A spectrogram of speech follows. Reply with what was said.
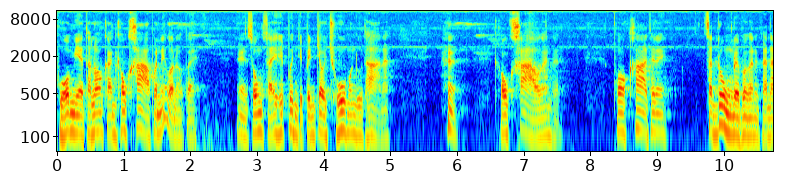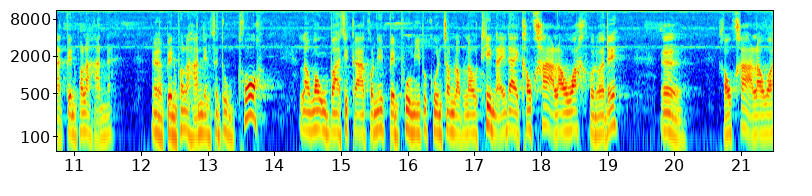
ผัวเมียทะเลาะกันเขาฆ่าคนนี้ก่อนออกไปสงสัยที่เปิ้นจะเป็นเจ้าชู้มั้งดูท่านะเขาฆ่าเหมือนกันเถอะพอฆ่าท่านเลยสะดุ้งเลยเหมือนกันขนาดเป็นพระอรหันต์นะเออเป็นพระอรหันต์อย่างสะดุ้งโทษเราว่าอุบาสิกาคนนี้เป็นผู้มีพระคุณสำหรับเราที่ไหนได้เขาฆ่าเราวะคนว่าเด้เออเขาฆ่าเราวะ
